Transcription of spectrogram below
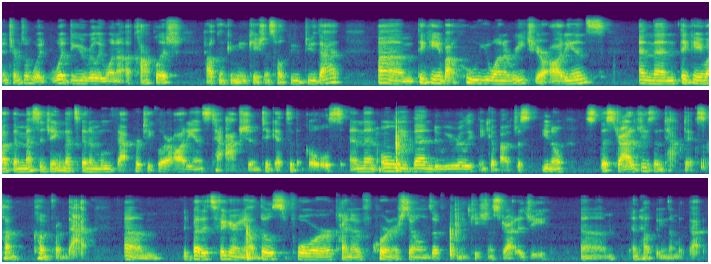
in, terms of what what do you really want to accomplish how can communications help you do that. Um, thinking about who you want to reach your audience and then thinking about the messaging that's going to move that particular audience to action to get to the goals. And then only then do we really think about just you know the strategies and tactics come come from that. Um, but it's figuring out those four kind of cornerstones of communication strategy um, and helping them with that.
